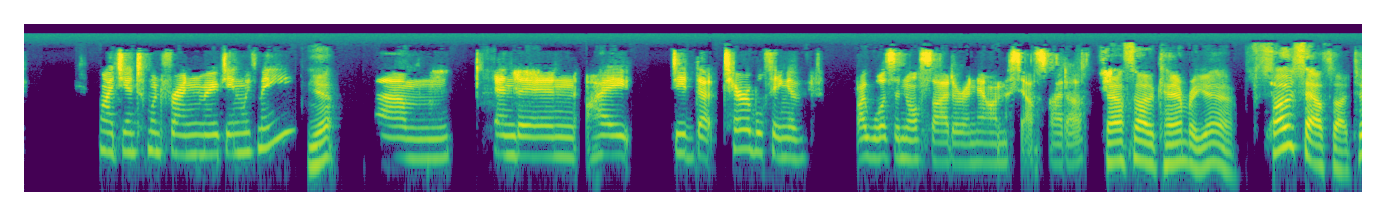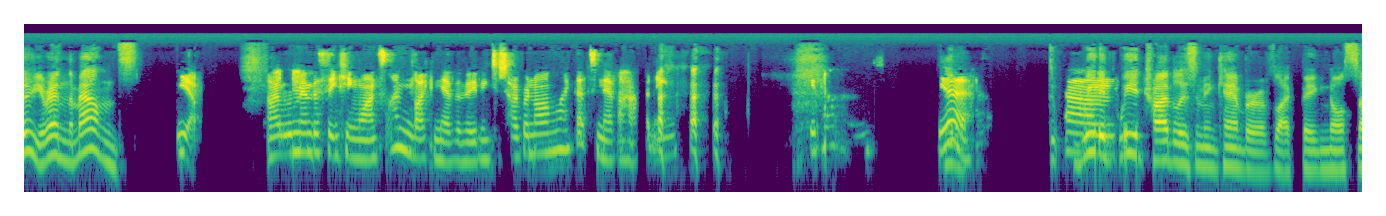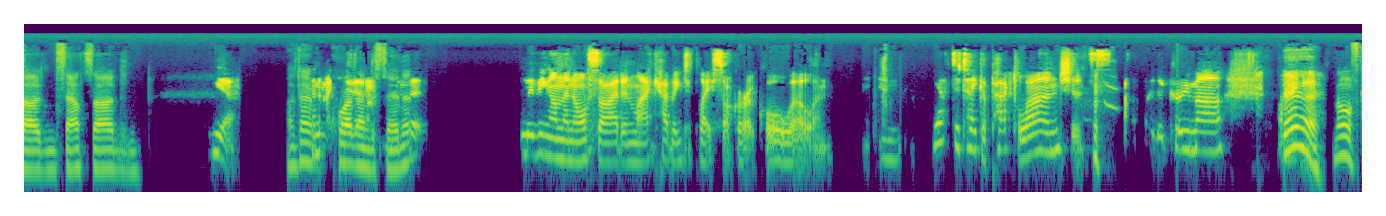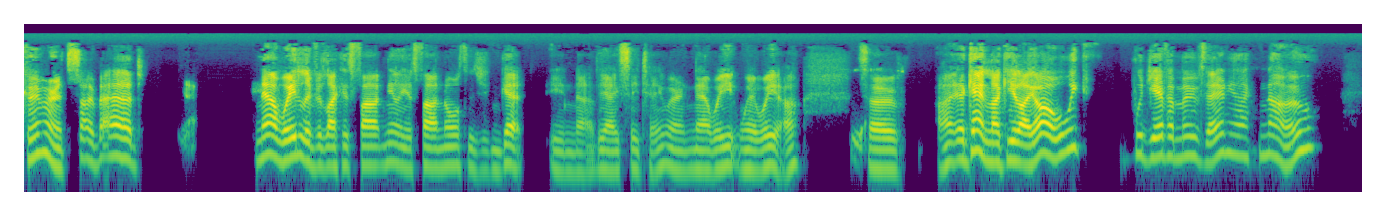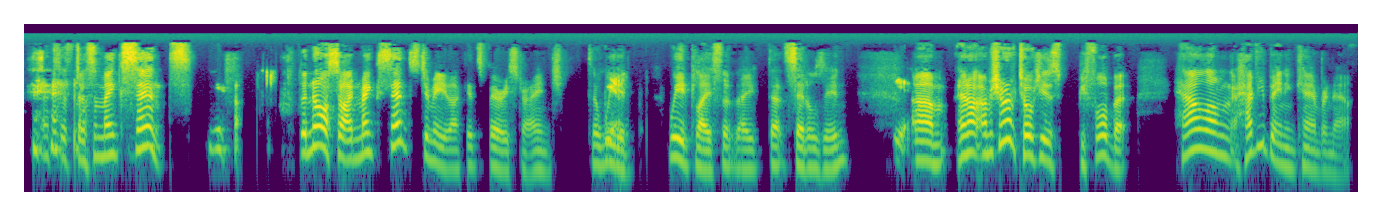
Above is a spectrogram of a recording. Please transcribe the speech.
my gentleman friend moved in with me. Yeah, Um, and then I did that terrible thing of I was a North Sider and now I'm a South Sider. south side of Canberra. Yeah, so south side too. You're in the mountains. Yeah. I remember thinking once, I'm like never moving to Tuggeranong. I'm like, that's never happening. it happened. Yeah. The Um, weird, weird tribalism in Canberra of like being north side and south side, and Yeah. I don't And quite yeah, understand it. Living on the north side and like having to play soccer at Calwell and, and you have to take a packed lunch. It's the Cooma. Yeah, North Cooma, it's so bad. Yeah. Now we live like as far, nearly as far north as you can get in uh, the ACT, where now we where we are. Yeah. So I, again, like you're like, oh, we would you ever move there? And you're like, no, that just doesn't make sense. Yeah. The north side makes sense to me. Like it's very strange. It's a weird, weird place that they that settles in. Yeah. Um, and I, I'm sure I've talked to you this before, but how long have you been in Canberra now?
